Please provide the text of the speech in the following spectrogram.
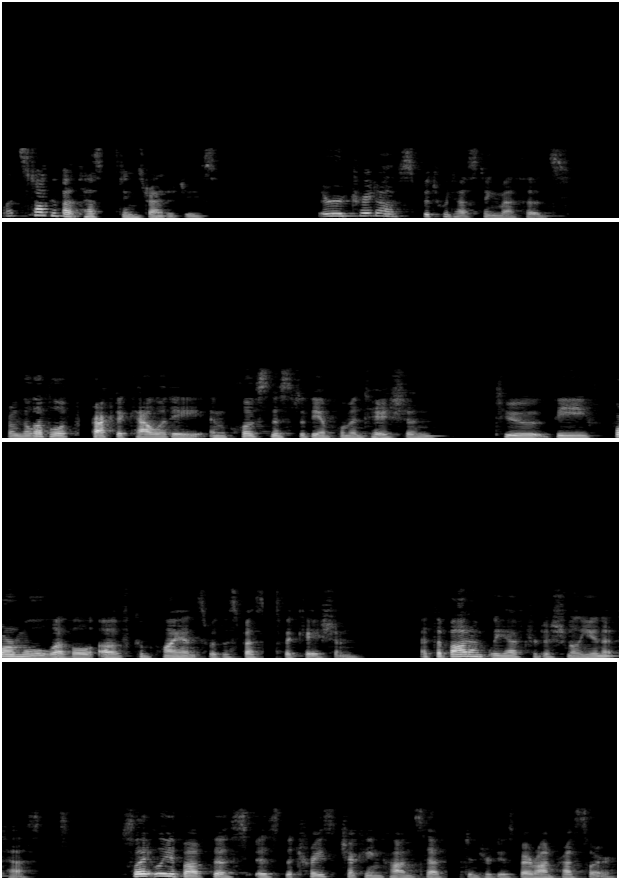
Let's talk about testing strategies. There are trade-offs between testing methods, from the level of practicality and closeness to the implementation to the formal level of compliance with the specification. At the bottom, we have traditional unit tests. Slightly above this is the trace checking concept introduced by Ron Pressler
